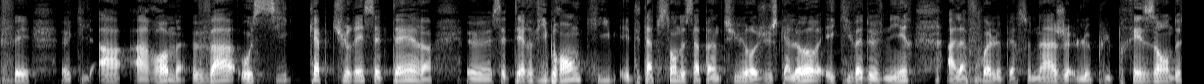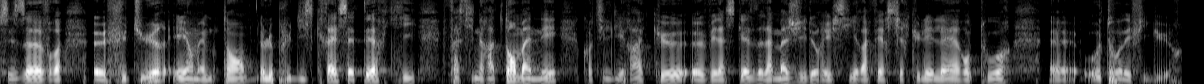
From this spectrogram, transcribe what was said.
fait, qu'il a à Rome, va aussi capturer cet air, euh, cet air vibrant qui était absent de sa peinture jusqu'alors et qui va devenir à la fois le personnage le plus présent de ses œuvres euh, futures et en même temps le plus discret, cet air qui fascinera tant Manet quand il dira que euh, Velasquez a la magie de réussir à faire circuler l'air autour, autour des figures.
